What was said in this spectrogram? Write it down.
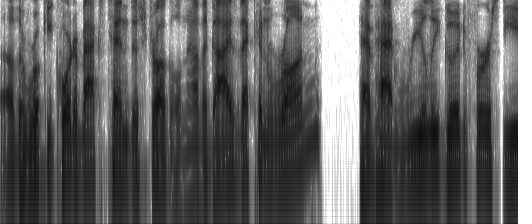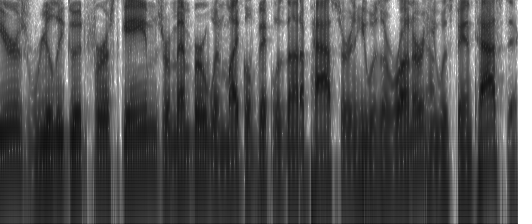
uh, the rookie quarterbacks tend to struggle. Now, the guys that can run have had really good first years, really good first games. Remember when Michael Vick was not a passer and he was a runner? He was fantastic.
